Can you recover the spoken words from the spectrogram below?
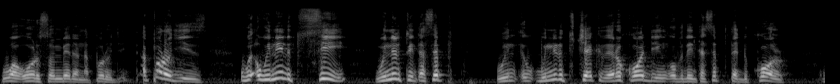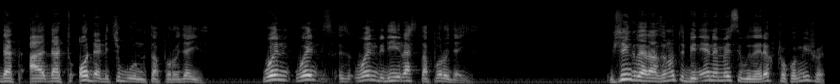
who are also made an apology. Apologies, we, we need to see, we need to intercept, we, we need to check the recording of the intercepted call that, uh, that ordered Chigun to apologize. When, when, when did he last apologize? You think there has not been any messy with the Electoral Commission?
